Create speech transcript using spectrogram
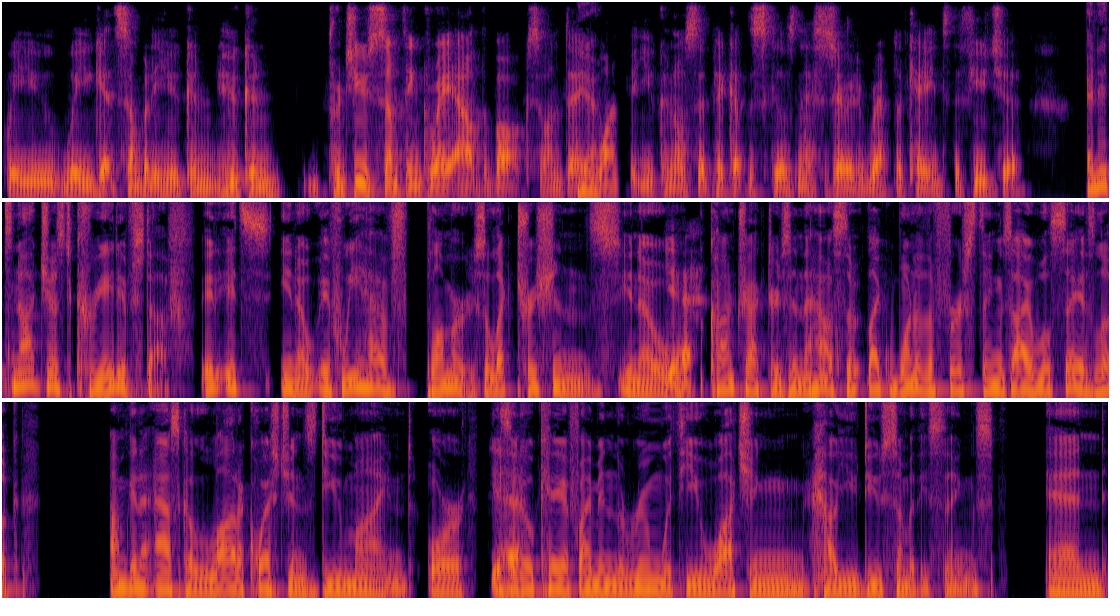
where you where you get somebody who can who can produce something great out the box on day yeah. one, but you can also pick up the skills necessary to replicate into the future. And it's not just creative stuff. It, it's you know if we have plumbers, electricians, you know, yeah. contractors in the house, like one of the first things I will say is, look, I'm going to ask a lot of questions. Do you mind? Or is it okay if I'm in the room with you watching how you do some of these things? And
